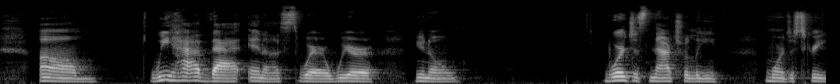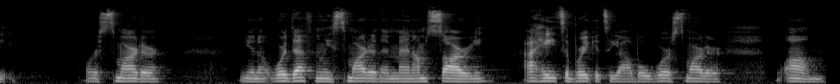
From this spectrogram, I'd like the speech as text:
um, we have that in us where we're, you know, we're just naturally more discreet. We're smarter. You know, we're definitely smarter than men. I'm sorry. I hate to break it to y'all, but we're smarter. Um,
